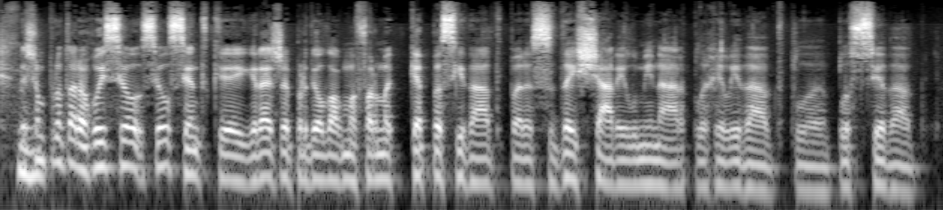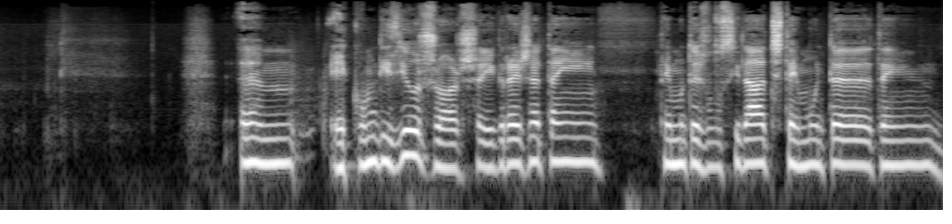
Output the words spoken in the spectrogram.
Deixa-me perguntar ao Rui se ele, se ele sente que a Igreja perdeu de alguma forma capacidade para se deixar iluminar pela realidade, pela, pela sociedade. Hum, é como dizia o Jorge, a Igreja tem tem muitas velocidades, tem muita, tem,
